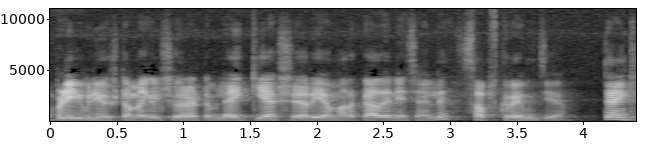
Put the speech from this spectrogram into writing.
അപ്പോൾ ഈ വീഡിയോ ഇഷ്ടമെങ്കിൽ ഷുവറായിട്ടും ലൈക്ക് ചെയ്യുക ഷെയർ ചെയ്യുക. മറക്കാതെ തന്നെ ചാനൽ സബ്സ്ക്രൈബും ചെയ്യാം. താങ്ക്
